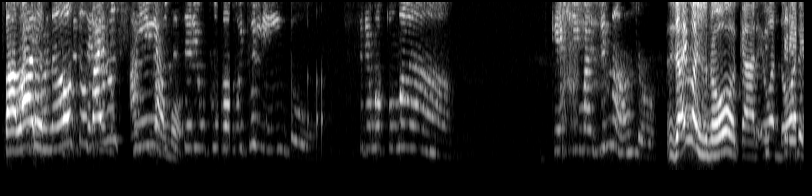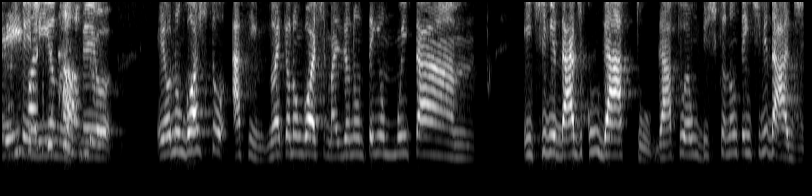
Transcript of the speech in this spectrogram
Falaram não, tu vai no sim, amor. Você seria um puma muito lindo. Você seria uma puma... Fiquei aqui imaginando. Já imaginou, cara? Eu adoro esses felinos meio... Eu não gosto, assim, não é que eu não goste, mas eu não tenho muita intimidade com gato. Gato é um bicho que eu não tenho intimidade.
